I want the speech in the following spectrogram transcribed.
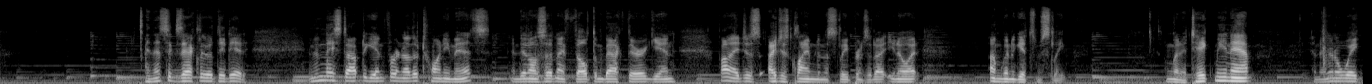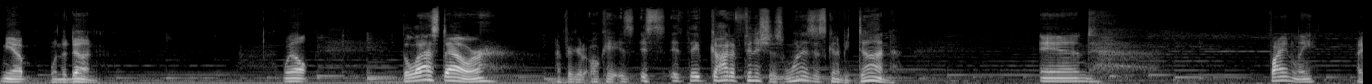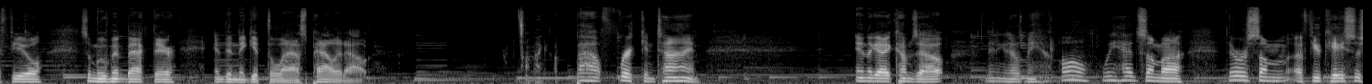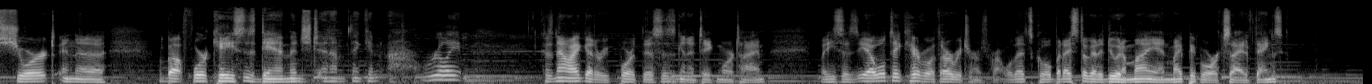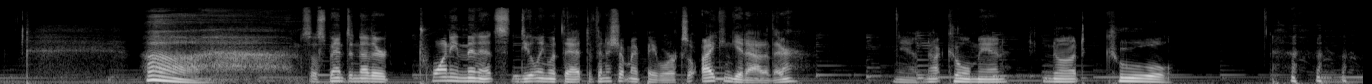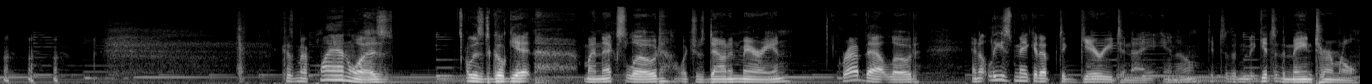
And that's exactly what they did. And then they stopped again for another 20 minutes, and then all of a sudden I felt them back there again. Finally, I just I just climbed in the sleeper and said, "You know what? I'm going to get some sleep. I'm going to take me a nap, and they're going to wake me up when they're done." Well, the last hour, I figured, okay, is, is, they've got to finish this. When is this going to be done? And finally, I feel some movement back there, and then they get the last pallet out. I'm like, about freaking time. And the guy comes out. Then he tells me, "Oh, we had some. Uh, there were some a few cases short, and uh, about four cases damaged." And I'm thinking, really? Because now I got to report this. This is going to take more time. But he says, "Yeah, we'll take care of it with our returns part." Well, that's cool, but I still got to do it on my end, my paperwork side of things. so spent another 20 minutes dealing with that to finish up my paperwork so I can get out of there. Yeah, not cool, man. Not cool. Because my plan was was to go get my next load, which was down in Marion, grab that load, and at least make it up to Gary tonight. You know, get to the get to the main terminal.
